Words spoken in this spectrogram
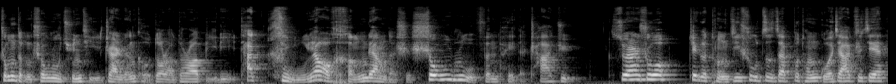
中等收入群体占人口多少多少比例，它主要衡量的是收入分配的差距。虽然说这个统计数字在不同国家之间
